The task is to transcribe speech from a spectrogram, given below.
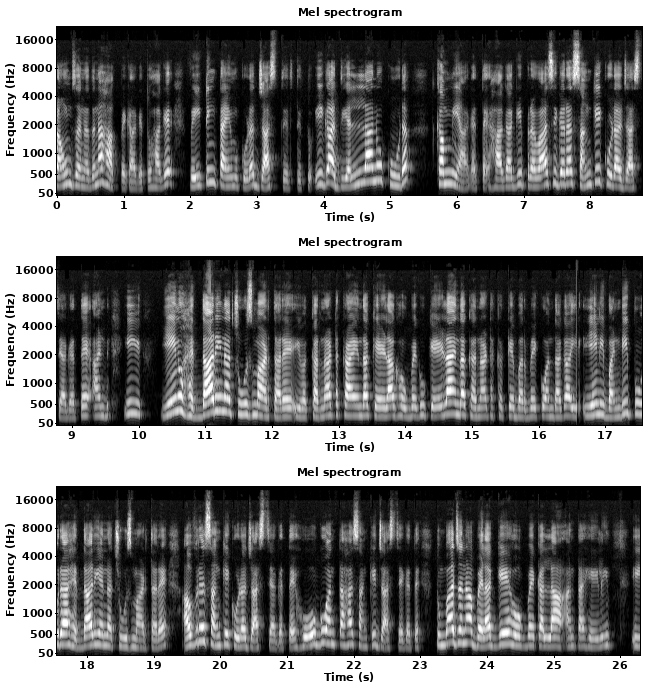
ರೌಂಡ್ಸ್ ಅನ್ನೋದನ್ನ ಹಾಕಬೇಕಾಗಿತ್ತು. ಹಾಗೆ ವೆಯ್ಟಿಂಗ್ ಟೈಮ್ ಕೂಡ ಜಾಸ್ತಿ ಇರ್ತಿತ್ತು. ಈಗ ಅದೆಲ್ಲನೂ ಕೂಡ ಕಮ್ಮಿ ಆಗತ್ತೆ. ಹಾಗಾಗಿ ಪ್ರವಾಸಿಗರ ಸಂಖ್ಯೆ ಕೂಡ ಜಾಸ್ತಿ ಆಗತ್ತೆ. ಆ್ಯಂಡ್ ಈ ಏನು ಹೆದ್ದಾರಿನ ಚೂಸ್ ಮಾಡ್ತಾರೆ? ಇವಾಗ ಕರ್ನಾಟಕದಿಂದ ಕೇರಳಗೆ ಹೋಗಬೇಕು, ಕೇರಳದಿಂದ ಕರ್ನಾಟಕಕ್ಕೆ ಬರಬೇಕು ಅಂದಾಗ ಏನು ಈ ಬಂಡೀಪುರ ಹೆದ್ದಾರಿಯನ್ನು ಚೂಸ್ ಮಾಡ್ತಾರೆ? ಅವರ ಸಂಖ್ಯೆ ಕೂಡ ಜಾಸ್ತಿ ಆಗುತ್ತೆ. ಹೋಗುವಂತಹ ಸಂಖ್ಯೆ ಜಾಸ್ತಿ ಆಗುತ್ತೆ. ತುಂಬ ಜನ ಬೆಳಗ್ಗೆ ಹೋಗಬೇಕಲ್ಲ ಅಂತ ಹೇಳಿ ಈ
